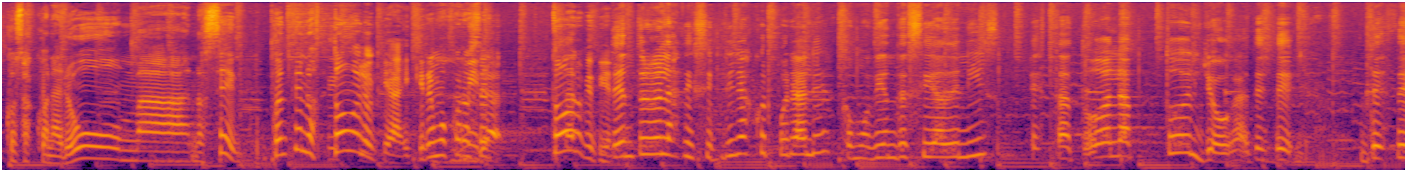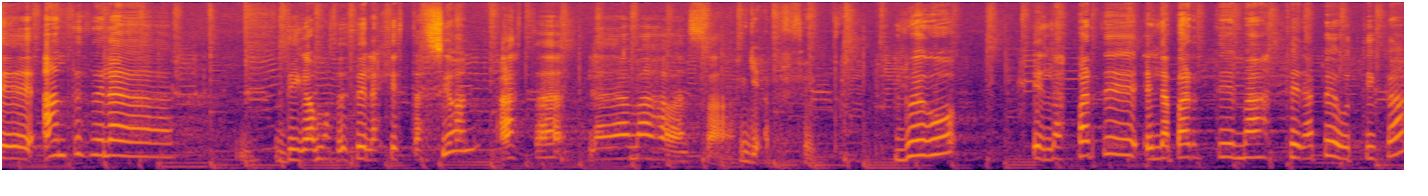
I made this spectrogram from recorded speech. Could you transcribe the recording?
cosas con aroma, no sé. Cuéntenos todo lo que hay. Queremos conocer todo lo que tienen. Dentro de las disciplinas corporales, como bien decía Denise, está toda la, todo el yoga, desde, desde antes de la digamos, desde la gestación hasta la edad más avanzada. Ya, perfecto. Luego en, en la parte más terapéutica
